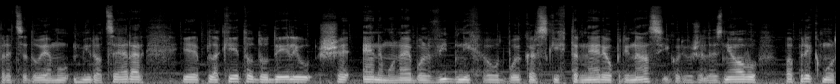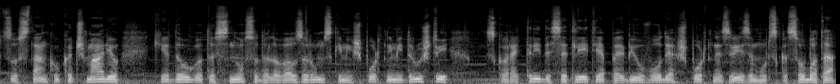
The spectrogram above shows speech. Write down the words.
predseduje mu Miro Cerar, je plaketo dodelil še enemu najbolj vidnih odbojkarskih trenerjev pri nas, Igorju Železnjovu, pa prek Murcu Stanku Kačmarju, ki je dolgo tesno sodeloval z romskimi športnimi društvi, skoraj 30 let pa je bil vodja športne zveze Murska sobota.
